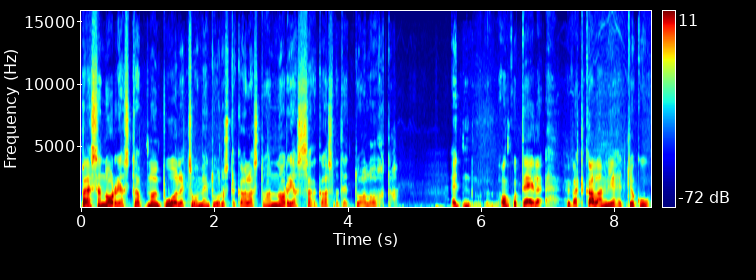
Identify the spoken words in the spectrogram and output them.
päässä Norjasta. Noin puolet Suomeen tuodusta kalasta on Norjassa kasvatettua lohta. Et onko teillä, hyvät kalamiehet, joku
